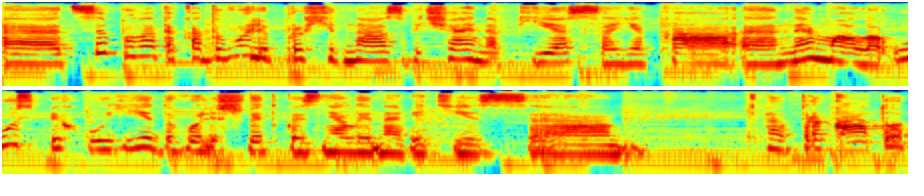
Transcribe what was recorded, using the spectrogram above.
Е, Це була така доволі прохідна звичайна п'єса, яка е, не мала успіху. Її доволі швидко зняли навіть із. е, Прокату,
